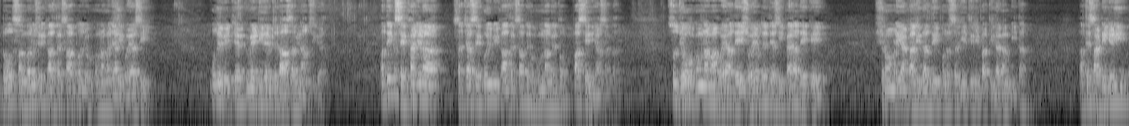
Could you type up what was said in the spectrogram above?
2 ਦਸੰਬਰ ਨੂੰ ਸ੍ਰੀ ਅਕਾਲ ਤਖਤ ਸਾਹਿਬ ਤੋਂ ਜੋ ਹੁਕਮਨਾਮਾ ਜਾਰੀ ਹੋਇਆ ਸੀ, ਉਹਦੇ ਵਿੱਚ ਕਮੇਟੀ ਦੇ ਵਿੱਚ ਦਾਸ ਦਾ ਵੀ ਨਾਮ ਸੀਗਾ। ਅਤੇ ਇੱਕ ਸਿੱਖ ਆ ਜਿਹੜਾ ਸੱਚਾ ਸਿੱਖ, ਕੋਈ ਵੀ ਅਕਾਲ ਤਖਤ ਸਾਹਿਬ ਦੇ ਹੁਕਮਨਾਮੇ ਤੋਂ ਪਾਸੇ ਨਹੀਂ ਜਾ ਸਕਦਾ। ਸੋ ਜੋ ਹੁਕਮਨਾਮਾ ਹੋਇਆ ਆਦੇਸ਼ ਹੋਏ, ਉਹਦੇ ਤੇ ਅਸੀਂ ਪਹਿਰਾ ਦੇ ਕੇ ਸ਼੍ਰੋਮਣੀ ਅਕਾਲੀ ਦਲ ਦੀ ਪੁਨਰ ਸਰਜੀਤੀ ਲਈ ਭਰਤੀ ਦਾ ਕੰਮ ਕੀਤਾ। ਅਤੇ ਸਾਡੀ ਜਿਹੜੀ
